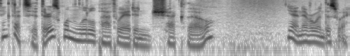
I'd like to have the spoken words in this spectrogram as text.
Think that's it. There's one little pathway I didn't check, though. Yeah, I never went this way.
